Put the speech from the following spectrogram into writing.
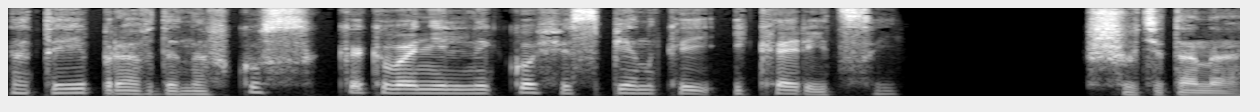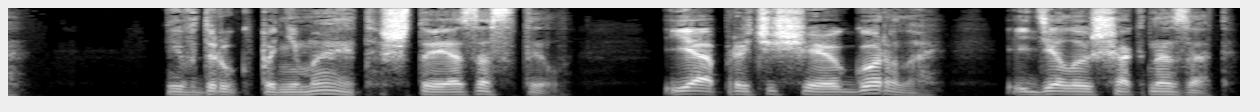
а ты и правда на вкус, как ванильный кофе с пенкой и корицей», — шутит она. И вдруг понимает, что я застыл. Я прочищаю горло и делаю шаг назад.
